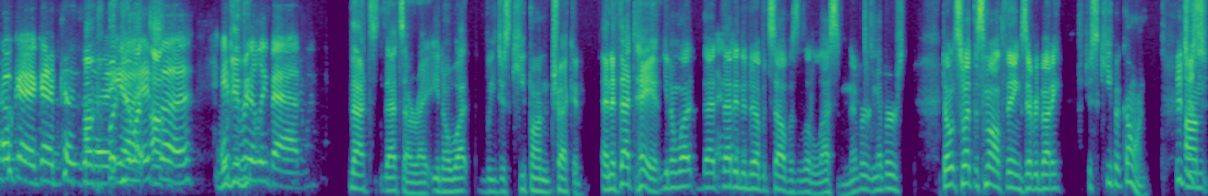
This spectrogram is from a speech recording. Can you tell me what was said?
okay, good because Uh, uh, but you know yeah, it's uh, uh, We'll it's give you really bad. that's that's all right. You know what? We just keep on trekking. And if that, hey, you know what? That that in and of itself is a little lesson. Never, never, don't sweat the small things. Everybody, just keep it going. It Um, just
